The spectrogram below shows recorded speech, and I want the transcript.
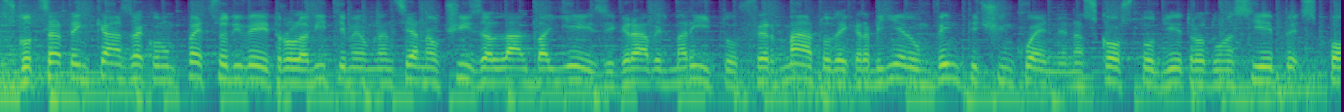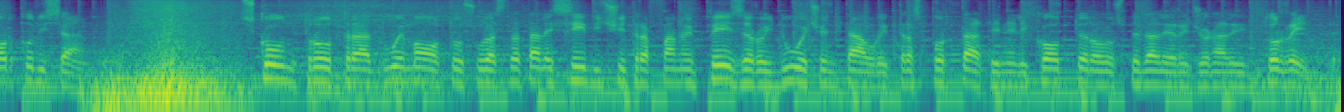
Sgozzata in casa con un pezzo di vetro, la vittima è un'anziana uccisa all'Alba Iesi, grave il marito, fermato dai carabinieri un 25enne nascosto dietro ad una siepe sporco di sangue. Scontro tra due moto sulla statale 16 tra Fano e Pesaro, i due centauri trasportati in elicottero all'ospedale regionale di Torrente.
